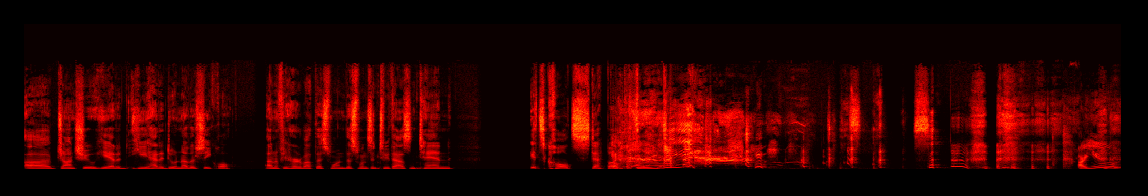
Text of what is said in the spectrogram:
uh, Jon Chu he had to, he had to do another sequel. I don't know if you heard about this one. This one's in 2010. It's called Step Up 3D. Are you?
